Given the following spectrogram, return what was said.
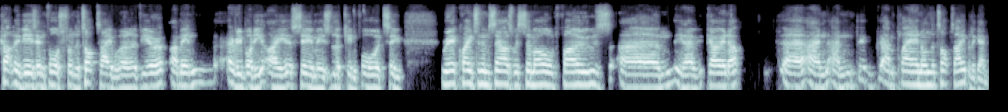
couple of years enforced from the top table of Europe. I mean, everybody, I assume, is looking forward to reacquainting themselves with some old foes, um, you know, going up uh, and and and playing on the top table again.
